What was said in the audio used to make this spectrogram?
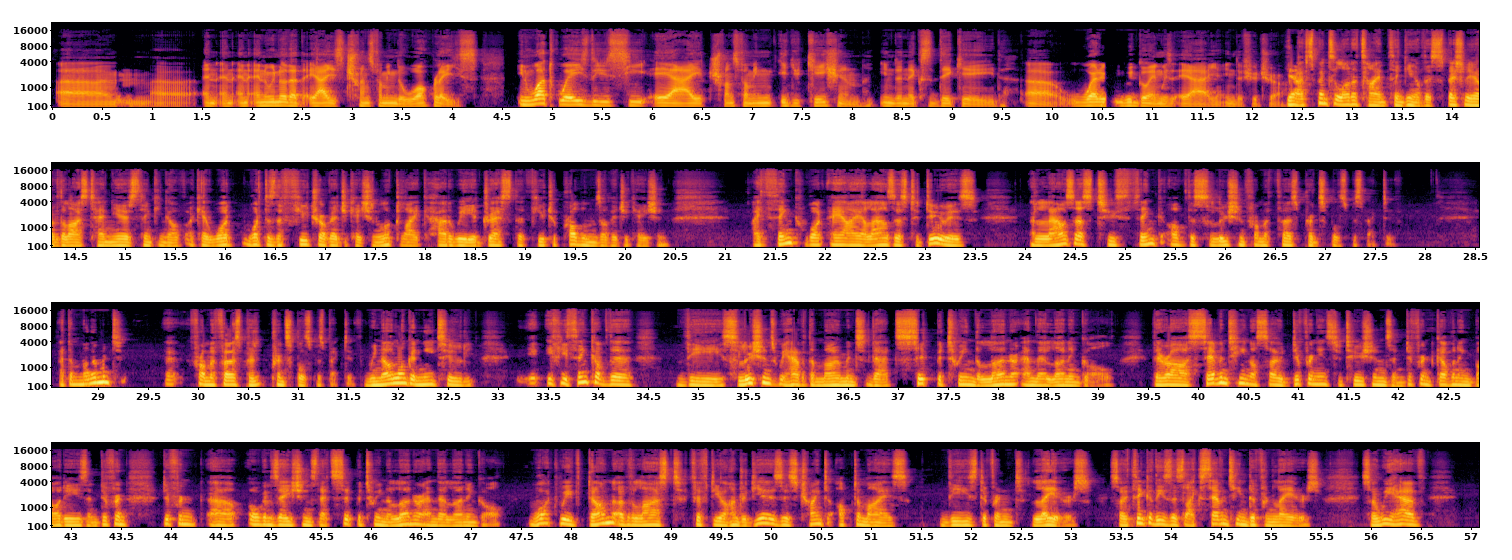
Um, uh, and, and, and we know that AI is transforming the workplace in what ways do you see AI transforming education in the next decade? Uh, where are we going with AI in the future? Yeah, I've spent a lot of time thinking of this, especially over the last 10 years, thinking of, okay, what, what does the future of education look like? How do we address the future problems of education? I think what AI allows us to do is allows us to think of the solution from a first principles perspective. At the moment, uh, from a first pr- principles perspective, we no longer need to if you think of the the solutions we have at the moment that sit between the learner and their learning goal there are 17 or so different institutions and different governing bodies and different different uh, organizations that sit between the learner and their learning goal what we've done over the last 50 or 100 years is trying to optimize these different layers so think of these as like 17 different layers so we have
